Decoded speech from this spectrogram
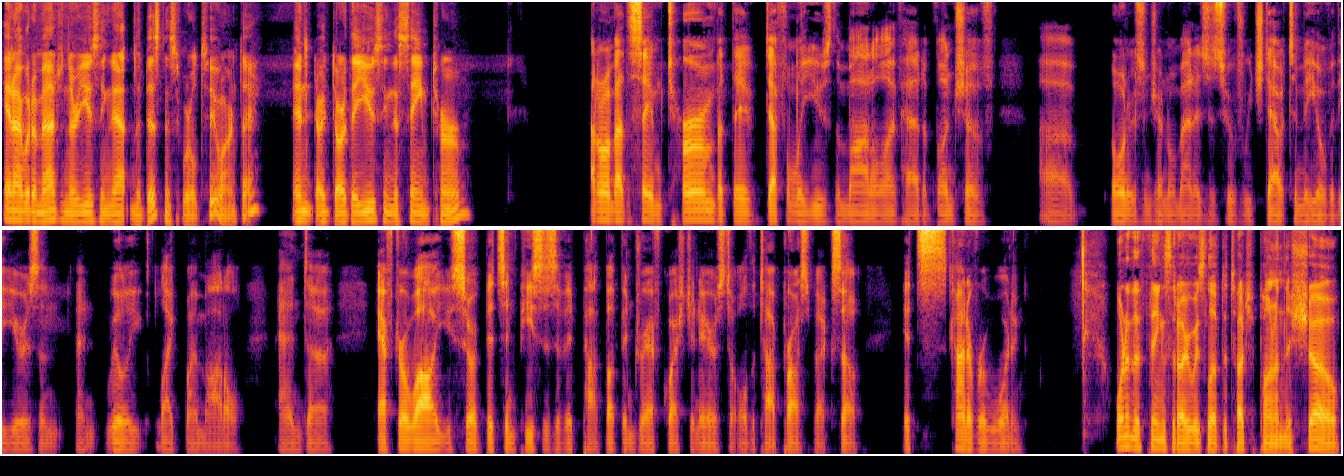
And I would imagine they're using that in the business world too, aren't they? And are, are they using the same term? I don't know about the same term, but they've definitely used the model. I've had a bunch of uh, owners and general managers who have reached out to me over the years and and really like my model. And uh, after a while, you saw bits and pieces of it pop up in draft questionnaires to all the top prospects. So it's kind of rewarding. One of the things that I always love to touch upon on this show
